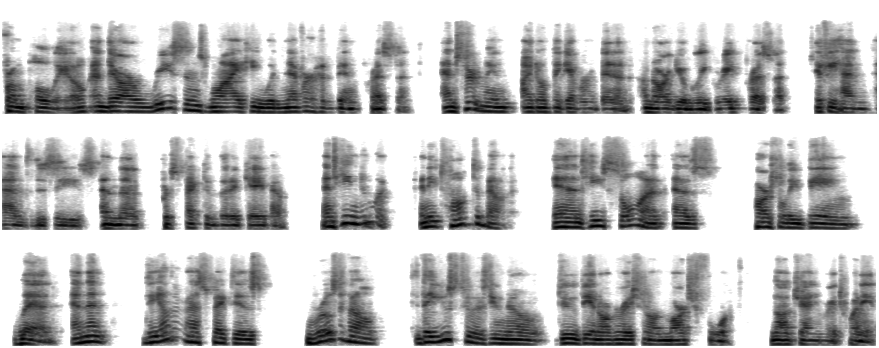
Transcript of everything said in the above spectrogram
from polio, and there are reasons why he would never have been president. And certainly, I don't think ever have been an arguably great president if he hadn't had the disease and the perspective that it gave him. And he knew it and he talked about it and he saw it as partially being led. And then the other aspect is Roosevelt, they used to, as you know, do the inauguration on March 4th, not January 20th.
